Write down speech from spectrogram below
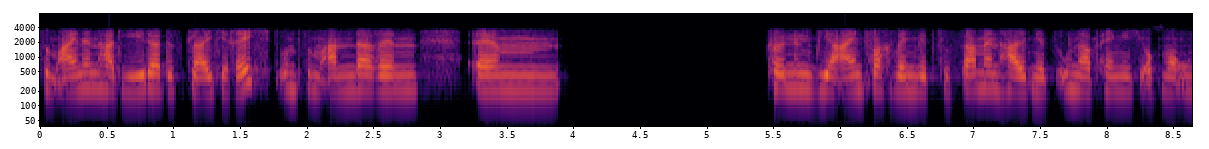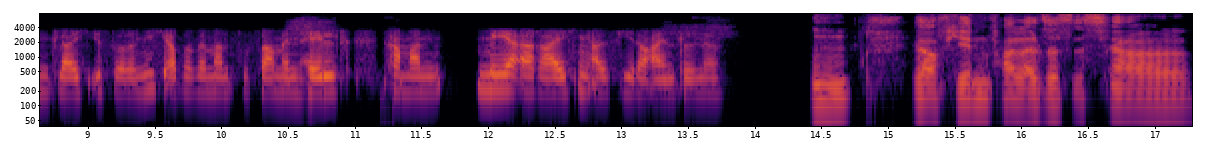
zum einen hat jeder das gleiche Recht und zum anderen ähm, können wir einfach, wenn wir zusammenhalten, jetzt unabhängig, ob man ungleich ist oder nicht, aber wenn man zusammenhält, kann man mehr erreichen als jeder Einzelne. Mhm. Ja, auf jeden Fall. Also es ist ja,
